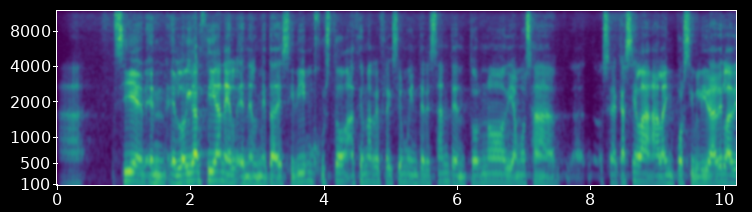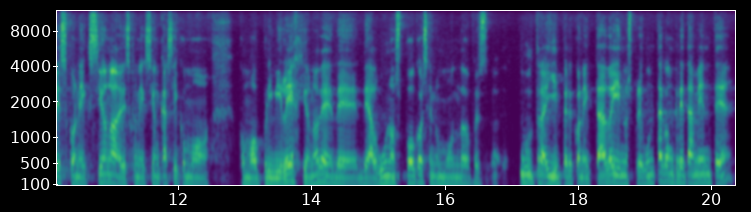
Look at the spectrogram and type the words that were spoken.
Ah, sí, en, Eloy García, en el, en el Metadesidim, justo hace una reflexión muy interesante en torno, digamos, a, o sea, casi a la, a imposibilidad de la desconexión, a la desconexión casi como como privilegio ¿no? de, algunos pocos en un mundo pues, ultra y hiperconectado y nos pregunta concretamente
